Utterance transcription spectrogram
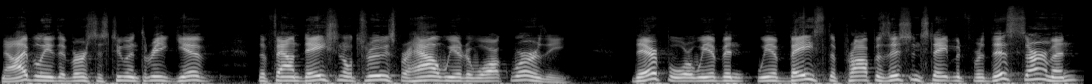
Now, I believe that verses 2 and 3 give the foundational truths for how we are to walk worthy. Therefore, we have been we have based the proposition statement for this sermon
